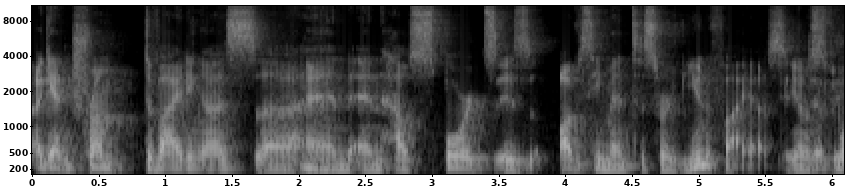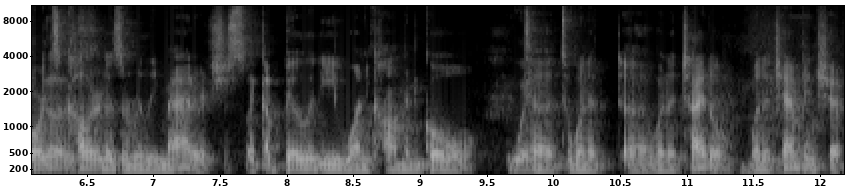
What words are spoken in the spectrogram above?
again, Trump dividing us, uh, Mhm. and and how sports is obviously meant to sort of unify us. It You know, sports does. color doesn't really matter. It's just like ability, one common goal Win. to to win a uh, win a title, win a championship.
